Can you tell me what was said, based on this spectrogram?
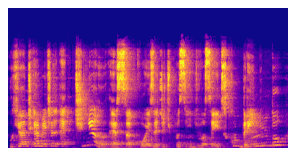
porque antigamente é, tinha essa coisa de, tipo assim, de você ir descobrindo,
